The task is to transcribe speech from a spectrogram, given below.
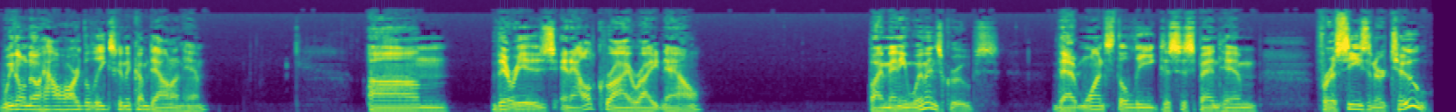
We don't know how hard the league's going to come down on him. Um, there is an outcry right now by many women's groups that wants the league to suspend him for a season or two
